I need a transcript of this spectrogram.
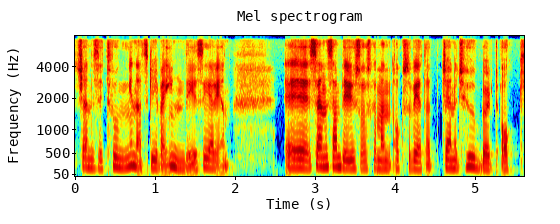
kände sig tvungen att skriva in det i serien. Eh, sen samtidigt så ska man också veta att Janet Hubert och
